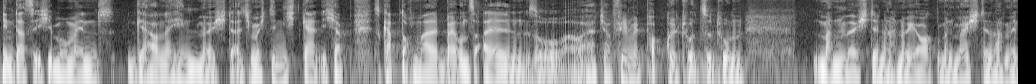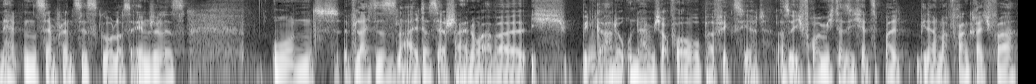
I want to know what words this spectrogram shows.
in das ich im Moment gerne hin möchte. Also ich möchte nicht gern, ich habe, es gab doch mal bei uns allen so, hat ja auch viel mit Popkultur zu tun man möchte nach New York, man möchte nach Manhattan, San Francisco, Los Angeles. Und vielleicht ist es eine Alterserscheinung, aber ich bin gerade unheimlich auf Europa fixiert. Also ich freue mich, dass ich jetzt bald wieder nach Frankreich fahre.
